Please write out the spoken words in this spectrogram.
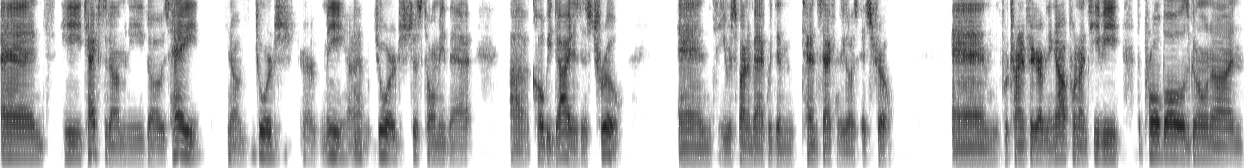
And he texted him and he goes, Hey, you know, George or me, uh, George just told me that uh, Kobe died. Is this true? And he responded back within 10 seconds. He goes, It's true. And we're trying to figure everything out, put on TV. The Pro Bowl is going on.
